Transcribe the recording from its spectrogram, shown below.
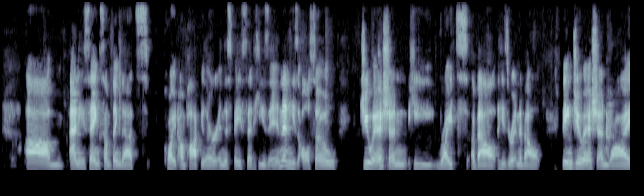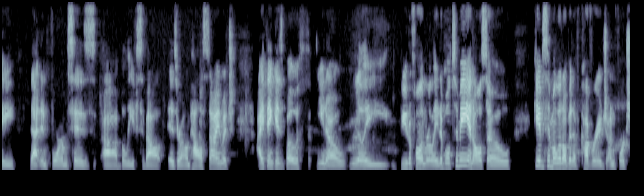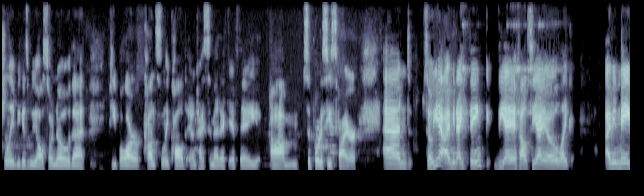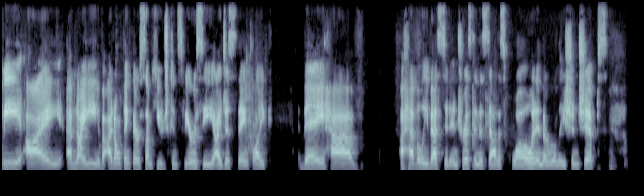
Um, and he's saying something that's quite unpopular in the space that he's in. And he's also Jewish, and he writes about, he's written about being Jewish and why that informs his uh, beliefs about Israel and Palestine, which I think is both, you know, really beautiful and relatable to me and also gives him a little bit of coverage, unfortunately, because we also know that people are constantly called anti Semitic if they um, support a ceasefire. And so, yeah, I mean, I think the AFL CIO, like, I mean, maybe I am naive. I don't think there's some huge conspiracy. I just think, like, they have a heavily vested interest in the status quo and in their relationships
